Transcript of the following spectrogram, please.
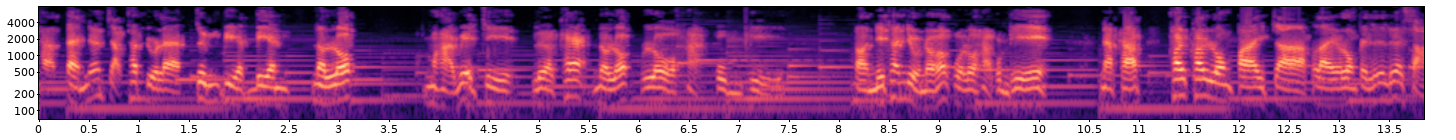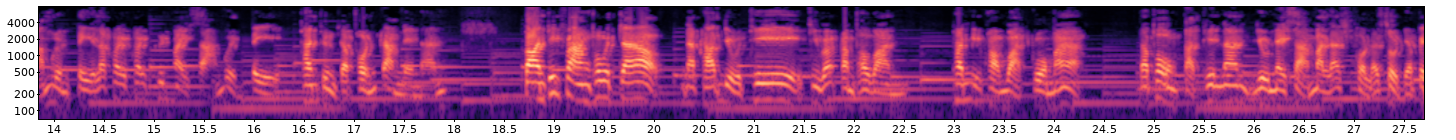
ทัตแต่เนื่องจากท่านดูแลจึงเบียดเบียนนรก มหาเวจีเหลือแค่นรกโลหะกุมพี ตอนนี้ท่านอยู่นรกโลหะกุมพีนะครับ ค่อยๆลงไปจากอะไรลงไปเรื่อยๆสามหมื่นปี แล้วค่อยๆขึ้นมาอีกสามหมื่นปี ท่านถึงจะพ้นกรรมในนั้น ตอนที่ฟังพระพุทธเจ้านะครับ อยู่ที่ชีวกัมพวัน ท่านมีความหวาดกลัวมากแล้วพระองค์ตัดที่นั่นอยู่ในสามัญและผลสุดเดี๋ยวไป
